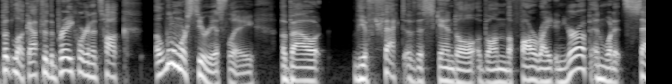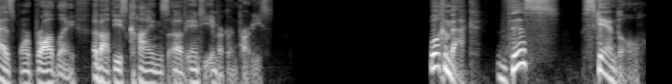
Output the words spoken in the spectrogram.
But look, after the break, we're going to talk a little more seriously about the effect of this scandal upon the far right in Europe and what it says more broadly about these kinds of anti immigrant parties. Welcome back. This scandal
